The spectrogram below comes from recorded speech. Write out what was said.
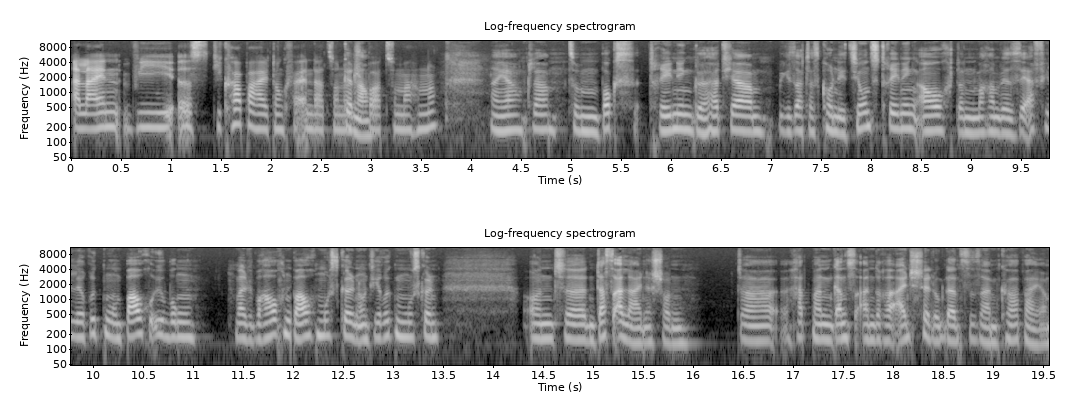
allein wie es die Körperhaltung verändert, so einen genau. Sport zu machen. Ne? Naja, klar, zum Boxtraining gehört ja, wie gesagt, das Konditionstraining auch. Dann machen wir sehr viele Rücken- und Bauchübungen, weil wir brauchen Bauchmuskeln und die Rückenmuskeln. Und äh, das alleine schon da hat man eine ganz andere Einstellung dann zu seinem Körper. Ja.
